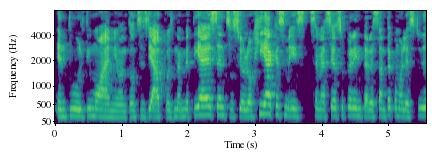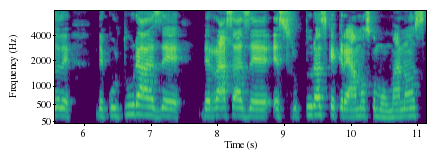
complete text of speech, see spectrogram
en tu último año. Entonces ya, pues me metí a ese en sociología, que se me, se me hacía súper interesante como el estudio de, de culturas, de, de, razas, de estructuras que creamos como humanos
